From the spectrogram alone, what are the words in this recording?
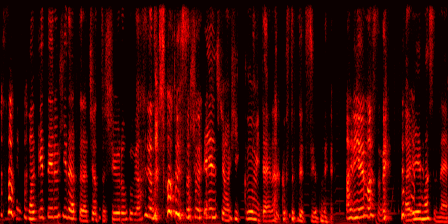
負けてる日だったらちょっと収録がそうですね。テンション低くみたいなことですよね。ありえますね。ありえますね。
